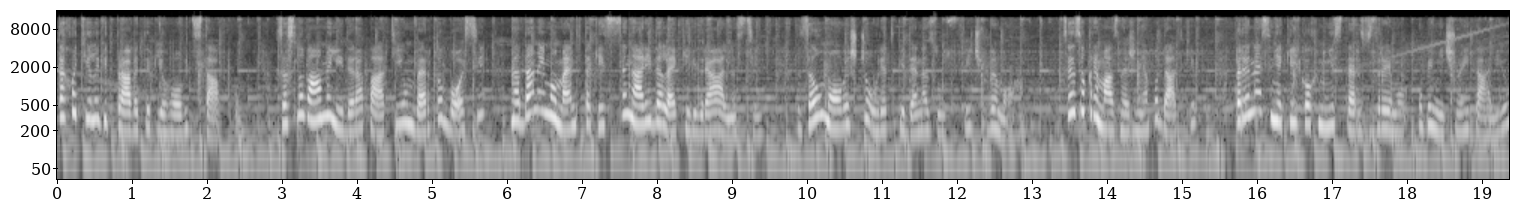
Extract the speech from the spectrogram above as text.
та хотіли відправити б його відставку. За словами лідера партії Умберто Босі, на даний момент такий сценарій далекий від реальності, за умови, що уряд піде на зустріч вимогам. Це, зокрема, зниження податків, перенесення кількох міністерств з Риму у північну Італію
